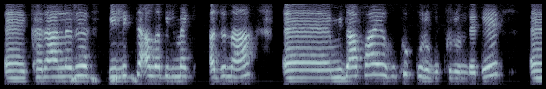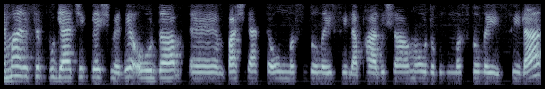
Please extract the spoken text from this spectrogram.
e, kararları birlikte alabilmek adına e, müdafaa hukuk grubu kurun dedi. E, maalesef bu gerçekleşmedi. Orada e, başkentte olması dolayısıyla, padişahın orada bulunması dolayısıyla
